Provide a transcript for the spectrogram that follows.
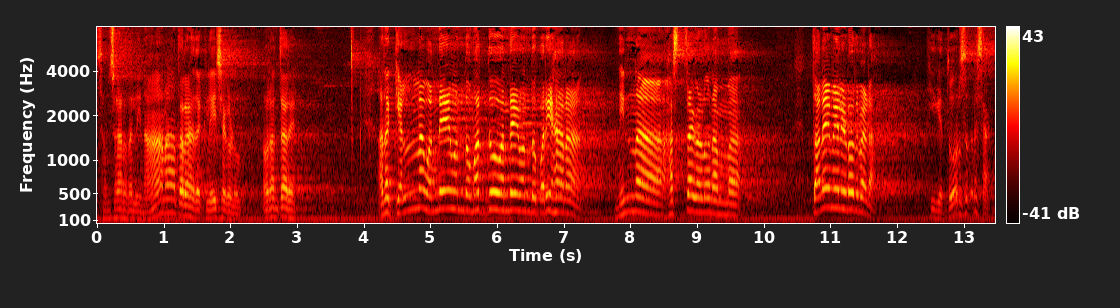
ಸಂಸಾರದಲ್ಲಿ ನಾನಾ ತರಹದ ಕ್ಲೇಶಗಳು, ಅವರಂತಾರೆ. ಅದಕ್ಕೆಲ್ಲ ಒಂದೇ ಒಂದು ಮದ್ದು, ಒಂದೇ ಒಂದು ಪರಿಹಾರ. ನಿನ್ನ ಹಸ್ತಗಳು ನಮ್ಮ ತಲೆ ಮೇಲೆ ಇಡೋದು ಬೇಡ. ಹೀಗೆ ತೋರಿಸಿದ್ರೆ ಸಾಕು.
